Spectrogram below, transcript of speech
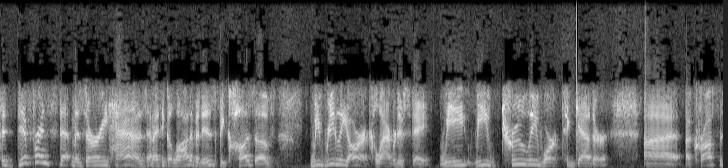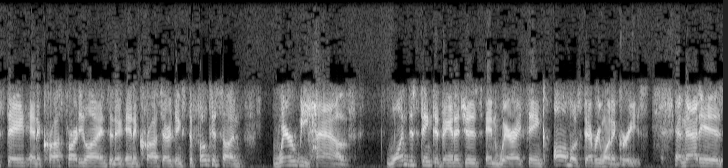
the difference that Missouri has, and I think a lot of it is because of we really are a collaborative state. We we truly work together uh, across the state and across party lines and, and across everything to focus on where we have one distinct advantages and where I think almost everyone agrees, and that is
